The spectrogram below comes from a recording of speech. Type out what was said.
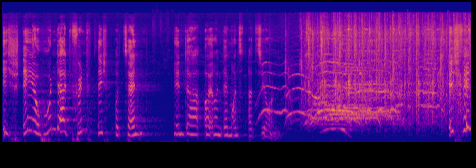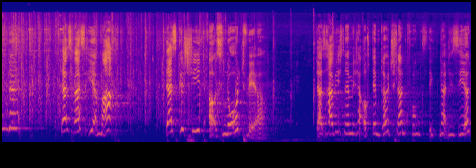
ich stehe 150 Prozent hinter euren Demonstrationen. Ich finde, das, was ihr macht, das geschieht aus Notwehr. Das habe ich nämlich auch dem Deutschlandfunk signalisiert,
